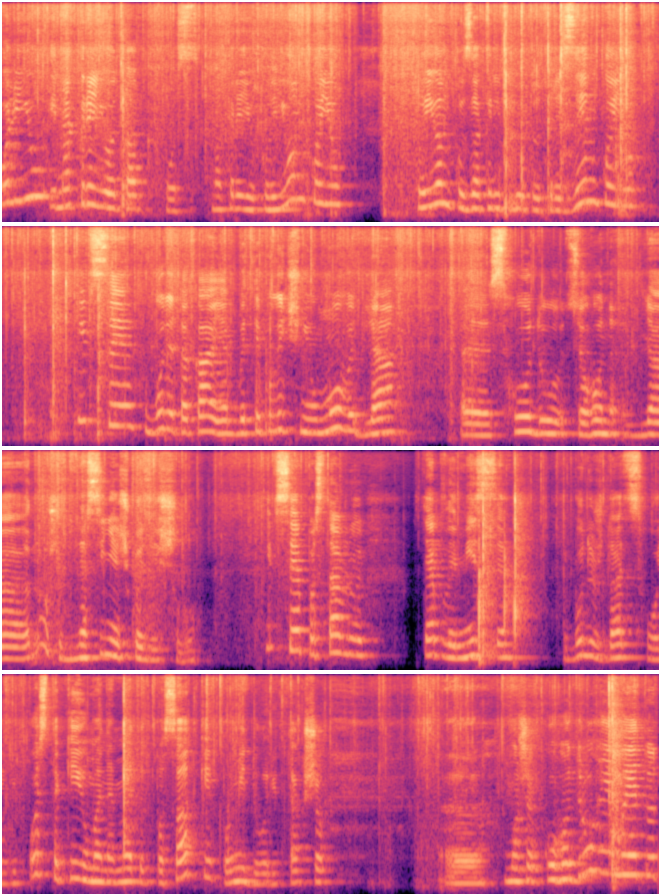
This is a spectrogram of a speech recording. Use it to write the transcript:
Полью і накрию отак ось, накрию клейонкою. Клейонку закріплю тут резинкою. І все, буде така, якби тепличні умови для е, сходу цього, для, ну, щоб насіннячко зійшло. І все, поставлю в тепле місце і буду ждати сходів. Ось такий у мене метод посадки помідорів. Так що, е, може, в кого другий метод,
